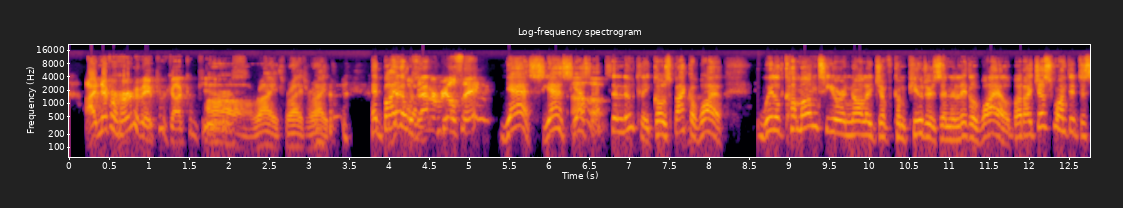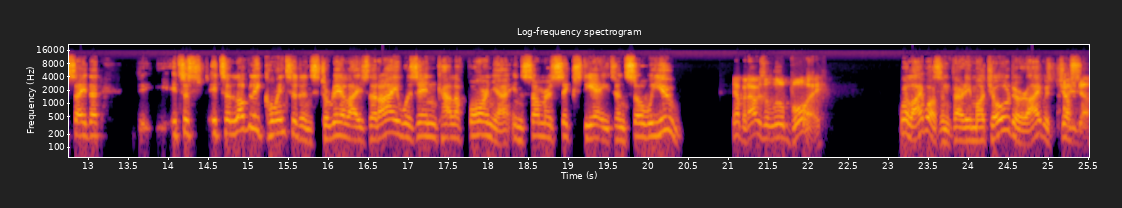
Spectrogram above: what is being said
i'd never heard of apricot computers oh, right, right, right. And by that- the way, was that a real thing yes, yes, yes, Oh. absolutely. It goes back a while. We'll come on to your knowledge of computers in a little while, but I just wanted to say that it's a it's a lovely coincidence to realize that I was in California in summer '68, and so were you. yeah but i was a little boy Well, I wasn't very much older. I was just I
